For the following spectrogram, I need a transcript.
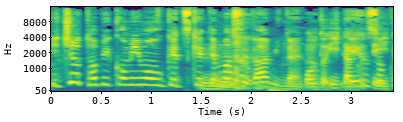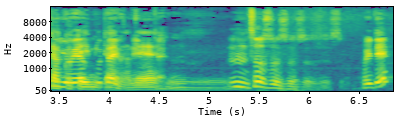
一応飛び込みも受け付けてますが、みたいな。ほんと痛くて痛くてみたいなね。原則予約だよみたいなうん、そうそうそうそうそう。ほいで？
